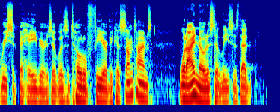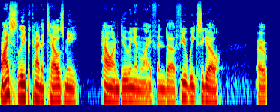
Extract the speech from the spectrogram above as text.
recent behaviors. It was a total fear because sometimes what I noticed at least is that my sleep kind of tells me how I'm doing in life. And uh, a few weeks ago, or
